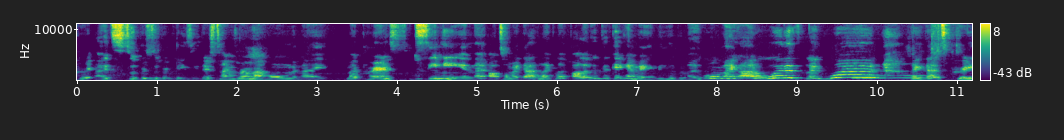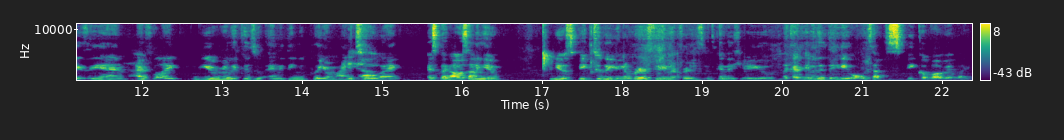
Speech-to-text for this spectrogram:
cra- it's super super crazy. There's times where I'm at home and I my parents see me and like I'll tell my dad like, look, oh, look at the cake I made, and he'll be like, oh my god, what is like what? Like that's crazy, and I feel like you really could do anything you put your mind Yeah. to. Like it's like I was telling you, you speak to the universe, the universe is gonna hear you. Like at the end of the day, you always have to speak above it. Like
